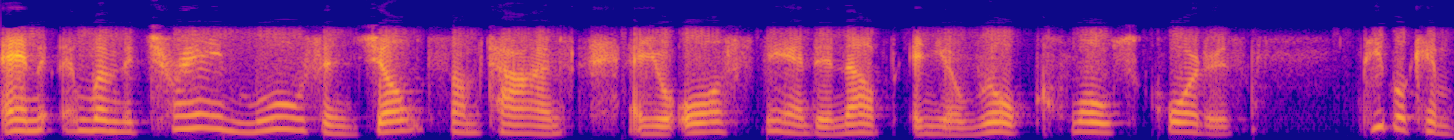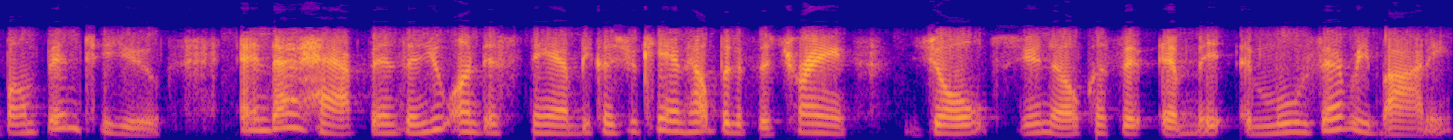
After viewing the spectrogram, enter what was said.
And, and when the train moves and jolts sometimes, and you're all standing up and you're real close quarters, people can bump into you, and that happens, and you understand because you can't help it if the train jolts, you know, because it, it it moves everybody.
